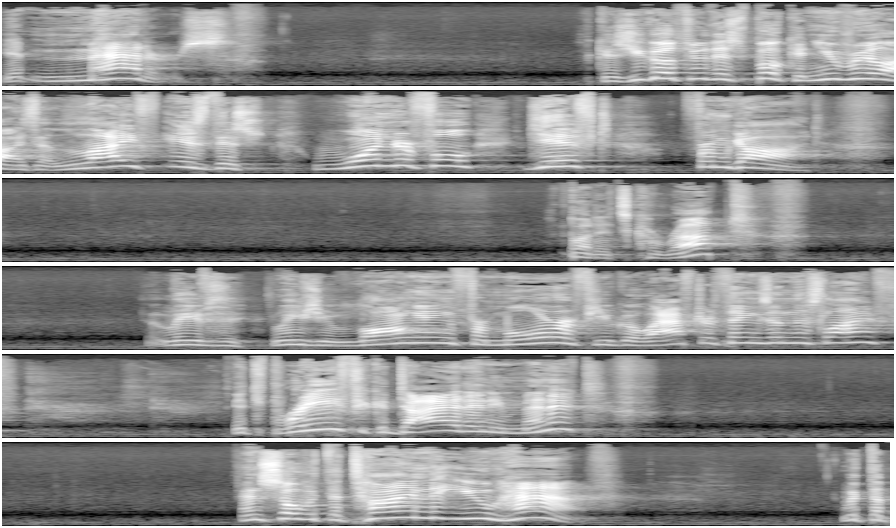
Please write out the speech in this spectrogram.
It matters. Because you go through this book and you realize that life is this wonderful gift from God. But it's corrupt. It leaves, it leaves you longing for more if you go after things in this life. It's brief, you could die at any minute. And so, with the time that you have, with the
